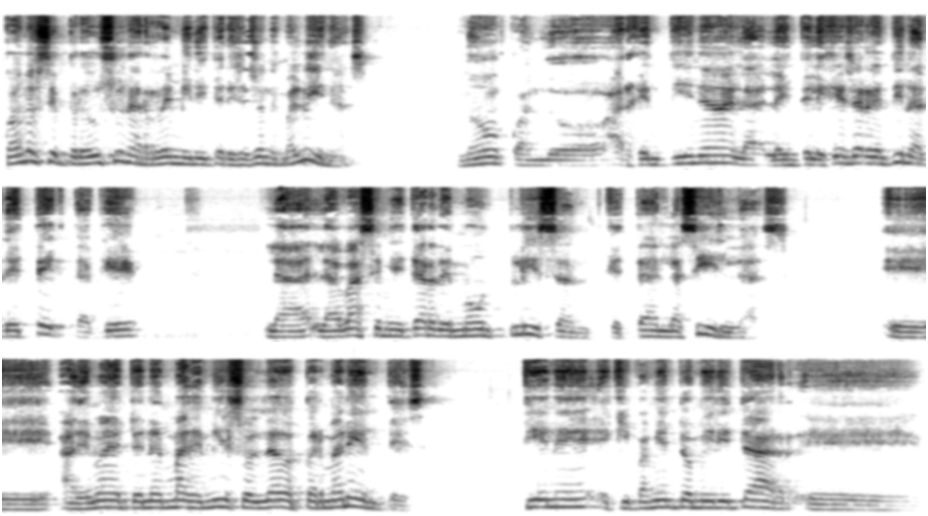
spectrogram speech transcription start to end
cuando se produce una remilitarización de Malvinas. ¿no? Cuando Argentina, la, inteligencia argentina detecta que la, base militar de Mount Pleasant, que está en las islas, eh, además de tener más de mil soldados permanentes, tiene equipamiento militar eh,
